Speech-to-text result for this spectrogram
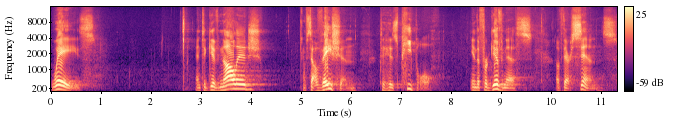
ways and to give knowledge of salvation to his people in the forgiveness of their sins.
